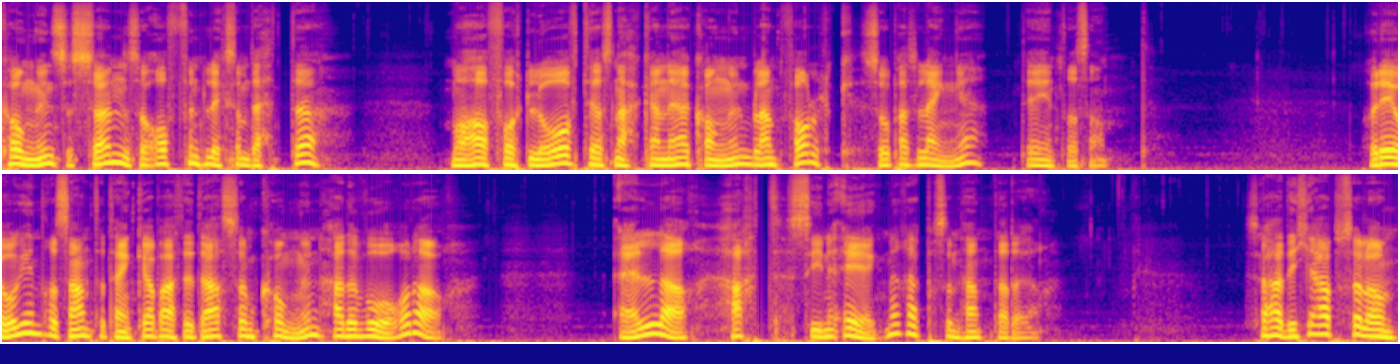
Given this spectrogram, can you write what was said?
kongens sønn, så offentlig som dette, må ha fått lov til å snakke ned kongen blant folk såpass lenge, det er interessant. Og det er òg interessant å tenke på at dersom kongen hadde vært der, eller hatt sine egne representanter der, så hadde ikke Absalom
